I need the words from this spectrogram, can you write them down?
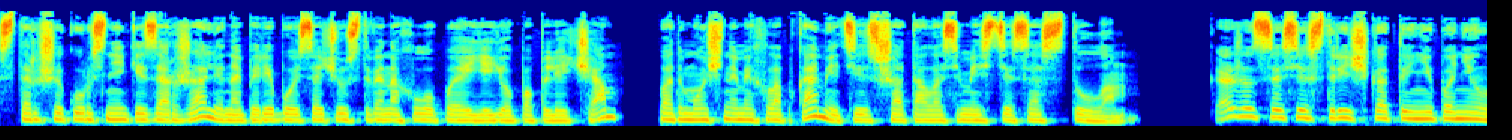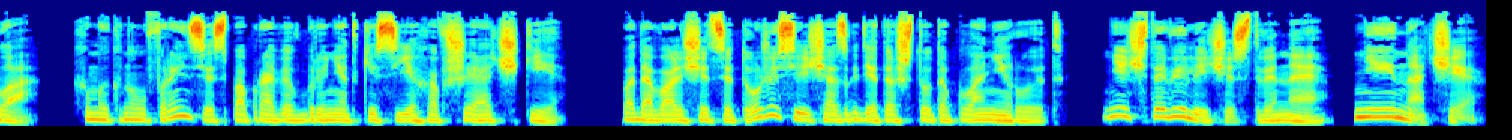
Старшекурсники заржали, наперебой сочувственно хлопая ее по плечам, под мощными хлопками Тис шаталась вместе со стулом. «Кажется, сестричка, ты не поняла», — хмыкнул Фрэнсис, поправив брюнетки съехавшие очки. «Подавальщицы тоже сейчас где-то что-то планируют. Нечто величественное, не иначе».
